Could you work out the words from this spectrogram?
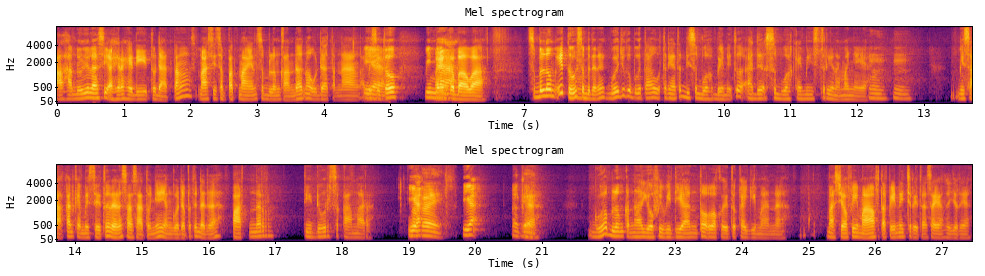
Alhamdulillah sih akhirnya Hedi itu datang masih sempat main sebelum countdown. Oh udah tenang. Habis Iya. itu Pindah. main ke bawah. Sebelum itu sebenarnya gue juga baru tahu ternyata di sebuah band itu ada sebuah chemistry namanya ya. Hmm, hmm. Misalkan chemistry itu adalah salah satunya yang gue dapetin adalah partner tidur sekamar. Iya. Oke. Iya. Oke. Gue belum kenal Yofi Widianto waktu itu kayak gimana. Mas Yofi maaf tapi ini cerita saya yang sejujurnya.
